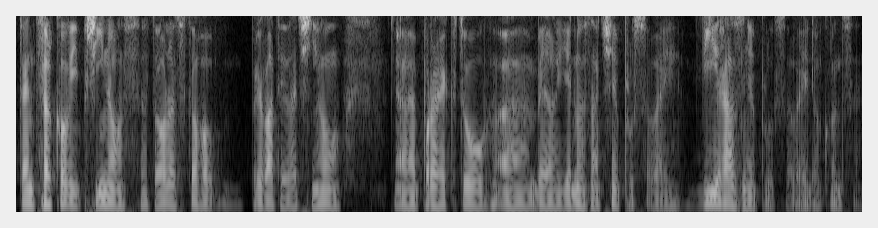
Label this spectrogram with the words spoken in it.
ten celkový přínos tohle z toho privatizačního eh, projektu eh, byl jednoznačně plusový. Výrazně plusový dokonce.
